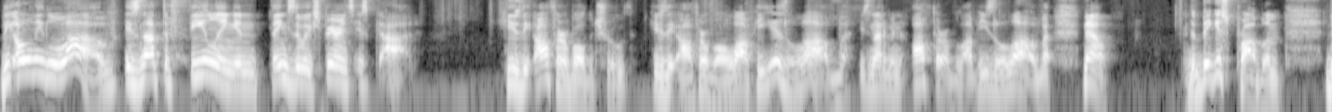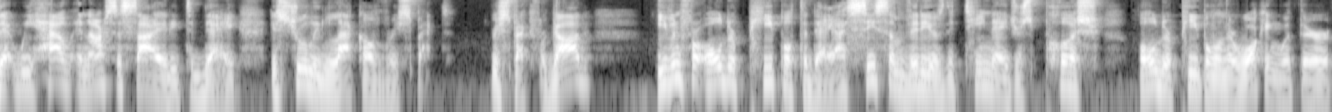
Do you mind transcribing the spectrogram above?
The only love is not the feeling and things that we experience is God. He's the author of all the truth. He's the author of all love. He is love. He's not even author of love. He's love. Now, the biggest problem that we have in our society today is truly lack of respect. Respect for God, even for older people today. I see some videos that teenagers push older people and they're walking with their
